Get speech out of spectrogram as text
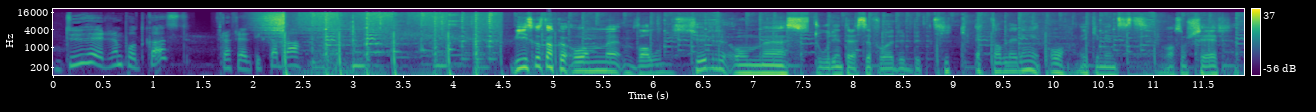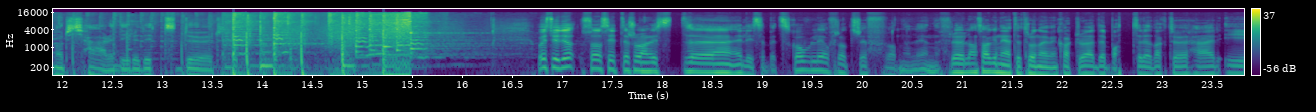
Du hører en podkast fra Fredrikstad Blad. Vi skal snakke om valgsurr, om eh, stor interesse for butikketableringer, og ikke minst hva som skjer når kjæledyret ditt dør. Og I studio så sitter journalist eh, Elisabeth Skovli og frontsjef Vanne Lene Frølandshagen. Jeg heter Trond Øyvind Karterud, er debattredaktør her i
